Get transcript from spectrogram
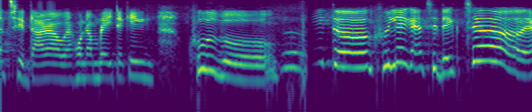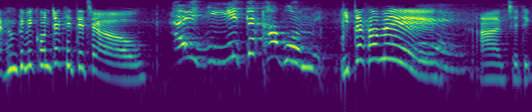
আছে। দাঁড়াও এখন আমরা এটাকে খুলবো। এই তো খুলে গেছে দেখছ? এখন তুমি কোনটা খেতে চাও? এটা খাব আমি। ইটা খাবে? আচ্ছা ঠিক।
